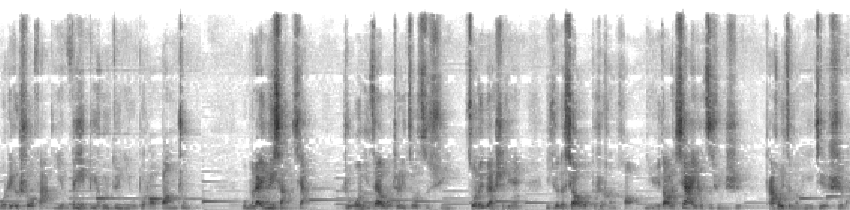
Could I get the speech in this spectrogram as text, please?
我这个说法也未必会对你有多少帮助。我们来预想一下，如果你在我这里做咨询，做了一段时间，你觉得效果不是很好，你遇到了下一个咨询师，他会怎么给你解释吧？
